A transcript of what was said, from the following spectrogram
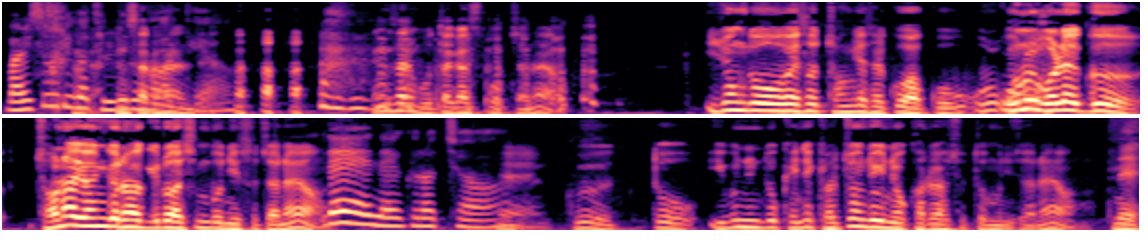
말소리가 들리는 것. 같아요. 행사를 못 하게 할 수가 없잖아요. 이 정도에서 정리가 될것 같고 오- 네. 오늘 원래 그 전화 연결하기로 하신 분이 있었잖아요. 네, 네, 그렇죠. 네, 그 또 이분님도 굉장히 결정적인 역할을 하셨던 분이잖아요. 네,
